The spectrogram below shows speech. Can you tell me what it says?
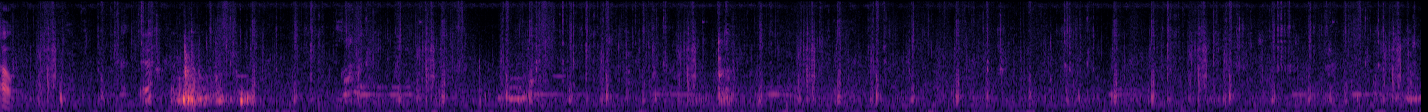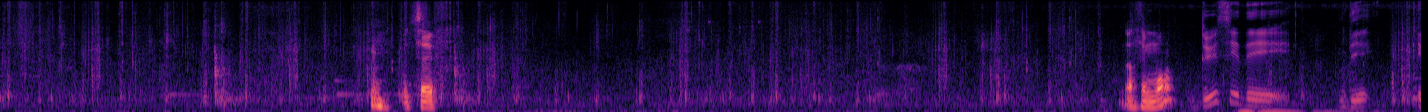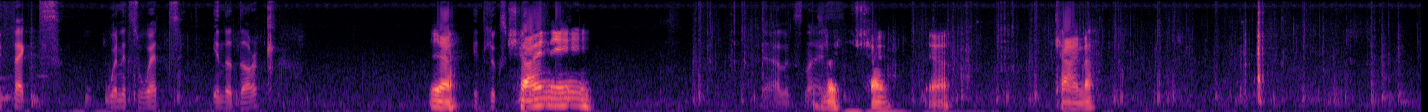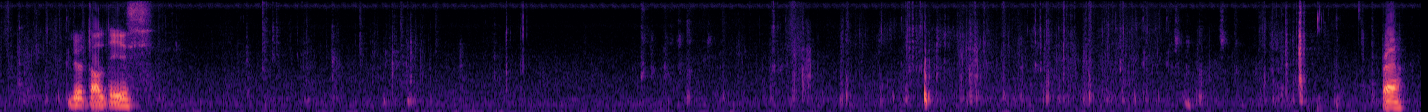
Oh. It's safe. Nothing more? Do you see the the effects when it's wet in the dark? Yeah. It looks beautiful. Shiny. Yeah, it looks It's nice. like shiny. Yeah. Kinda. Loot all these.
